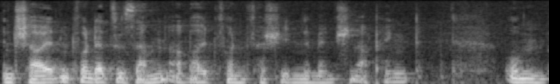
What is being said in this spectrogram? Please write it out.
entscheidend von der Zusammenarbeit von verschiedenen Menschen abhängt, um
